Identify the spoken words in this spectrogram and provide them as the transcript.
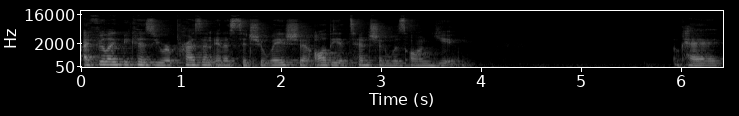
I feel like because you were present in a situation, all the attention was on you. Okay?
